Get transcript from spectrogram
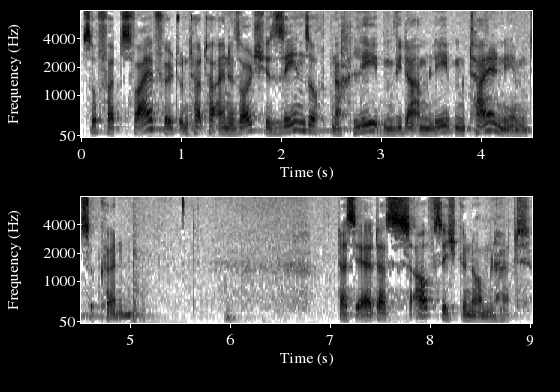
so verzweifelt und hatte eine solche Sehnsucht nach Leben, wieder am Leben teilnehmen zu können, dass er das auf sich genommen hat,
